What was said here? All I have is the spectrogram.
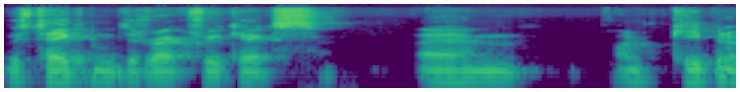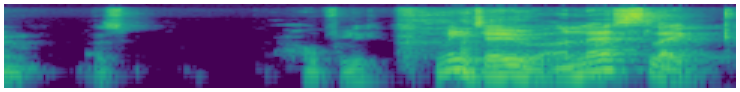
was taking the direct free kicks. Um, I'm keeping him as hopefully. Me too. Unless like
